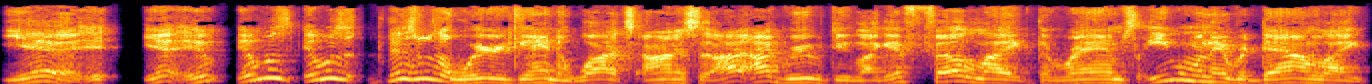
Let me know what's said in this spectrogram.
Yeah, it, yeah, it, it was it was this was a weird game to watch. Honestly, I, I, agree with you. Like it felt like the Rams, even when they were down like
